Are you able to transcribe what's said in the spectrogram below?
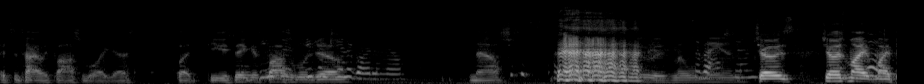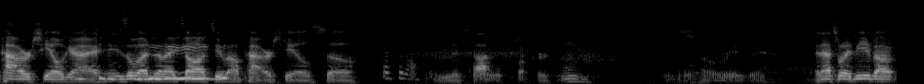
It's entirely possible, I guess. But do you think it's he's possible, in, he's in Joe? kindergarten now. No. Jesus Christ. Who is Sebastian. man? Joe's Joe's my, my power scale guy. He's the one that I talk to about power scales, so That's Sebastian. This Ah. little fucker. Mm. Little Hellraiser. and that's what I mean about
